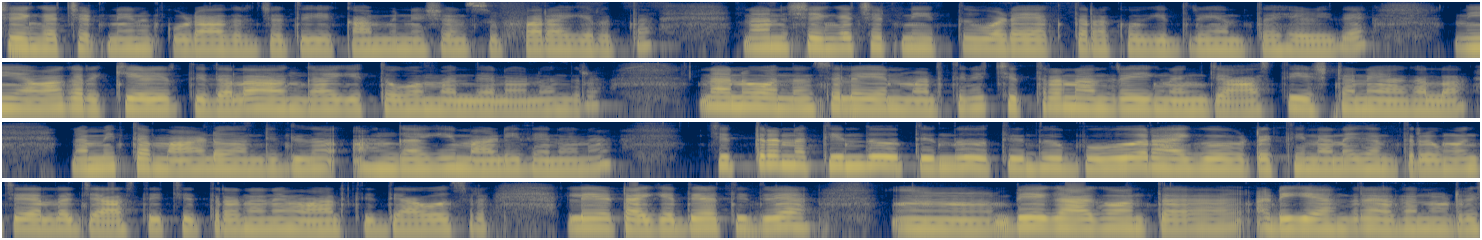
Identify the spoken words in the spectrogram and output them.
ಶೇಂಗಾ ಚಟ್ನಿನೂ ಕೂಡ ಅದ್ರ ಜೊತೆಗೆ ಕಾಂಬಿನೇಷನ್ ಸೂಪರಾಗಿರುತ್ತೆ ನಾನು ಶೇಂಗಾ ಚಟ್ನಿ ಇತ್ತು, ವಡೆ ಯಾಕೆ ತರಕ್ಕೆ ಹೋಗಿದ್ರಿ ಅಂತ ಹೇಳಿದೆ. ನೀ ಯಾವಾಗಾರ ಕೇಳಿರ್ತಿದ್ದಲ್ಲ ಹಂಗಾಗಿ ತೊಗೊಂಬಂದೆ ನಾನು ಅಂದರು. ನಾನು ಒಂದೊಂದು ಸಲ ಏನು ಮಾಡ್ತೀನಿ, ಚಿತ್ರಾನ್ನ ಅಂದರೆ ಈಗ ನಂಗೆ ಜಾಸ್ತಿ ಇಷ್ಟನೇ ಆಗಲ್ಲ. ನಮಿತ ಮಾಡು ಅಂದಿದ್ಲು, ಹಂಗಾಗಿ ಮಾಡಿದೆ ನಾನು. ಚಿತ್ರಾನ್ನ ತಿಂದು ತಿಂದು ತಿಂದು ಬೋರ್ ಆಗಿ ಹೋಗ್ಬಿಟ್ಟೈತಿ ನನಗಂತೂ. ಮುಂಚೆ ಎಲ್ಲ ಜಾಸ್ತಿ ಚಿತ್ರಾನ್ನನೇ ಮಾಡ್ತಿದ್ದೆ. ಅವಸರ ಲೇಟಾಗಿ ಎದ್ದೇಳ್ತಿದ್ವಿ. ಬೇಗ ಆಗೋವಂಥ ಅಡುಗೆ ಅಂದರೆ ಅದ ನೋಡಿರಿ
